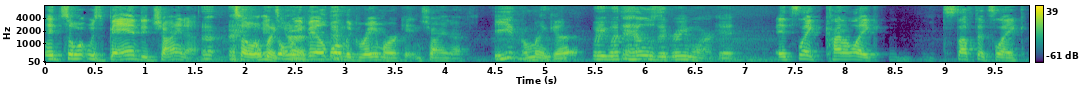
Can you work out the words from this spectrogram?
and so it was banned in China. so Oh it's only God. available on the gray market in China. Oh my god! Wait, what the hell is the gray market? It's like kind of like stuff that's like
